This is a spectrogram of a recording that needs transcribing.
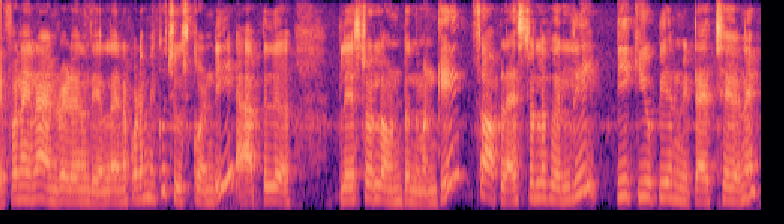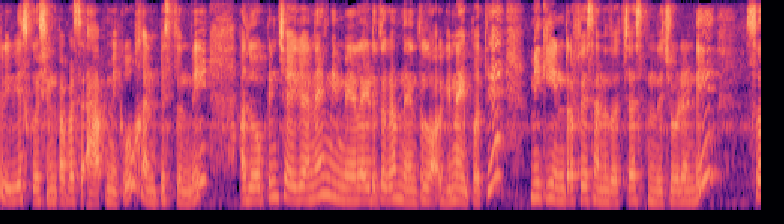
ఐఫోన్ అయినా ఆండ్రాయిడ్ అయినా దేనిలో అయినా కూడా మీకు చూసుకోండి. యాపిల్ ప్లేస్టోర్లో ఉంటుంది మనకి. సో ఆ ప్లేస్టోర్లోకి వెళ్ళి పీక్యూపీ అని మీరు టైప్ చేయగానే ప్రీవియస్ క్వశ్చన్ పేపర్స్ యాప్ మీకు కనిపిస్తుంది. అది ఓపెన్ చేయగానే మీ మెయిల్ ఐడితో కానీ దీంతో లాగిన్ అయిపోతే మీకు ఇంటర్ఫేస్ అనేది వచ్చేస్తుంది చూడండి. సో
